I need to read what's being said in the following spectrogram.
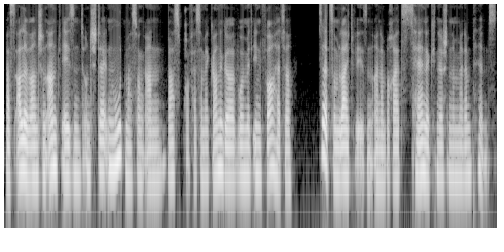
Fast alle waren schon anwesend und stellten Mutmaßung an, was Professor McGonagall wohl mit ihnen vorhätte, sehr zum Leidwesen einer bereits zähneknirschenden Madame Pins.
